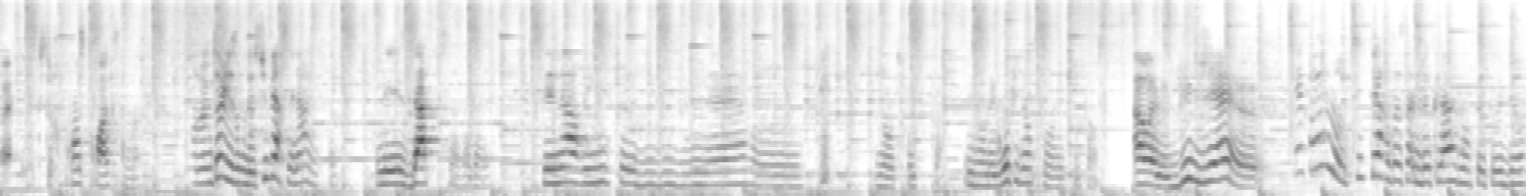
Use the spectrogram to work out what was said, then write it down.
Ouais, sur France 3 que ça marche. En même temps, ils ont des super scénaristes. hein. Les ZAP, ça s'appelle. Scénaristes, divisionnaires, euh... il y a un truc, quoi. Ils ont des gros financements, les types. hein. Ah ouais, le budget... euh, Il y a quand même un petit air de salle de classe dans cette audience.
